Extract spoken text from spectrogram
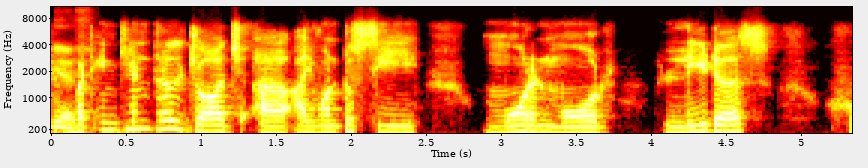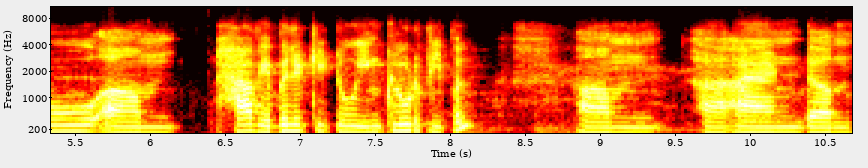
Yes. but in general george uh, i want to see more and more leaders who um, have ability to include people um, uh, and um,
